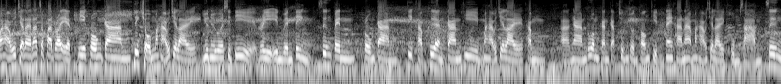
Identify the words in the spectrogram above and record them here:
มหาวิทยาลัยราชภัฏร้อยเอ็ด มีโครงการพลิกโฉมมหาวิทยาลัย University Reinventing ซึ่งเป็นโครงการที่ขับเคลื่อนการที่มหาวิทยาลัยทำ งานร่วมกันกับชุมชนท้องถิ่น ในฐานะมหาวิทยาลัยกลุ่ม 3 ซึ่ง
